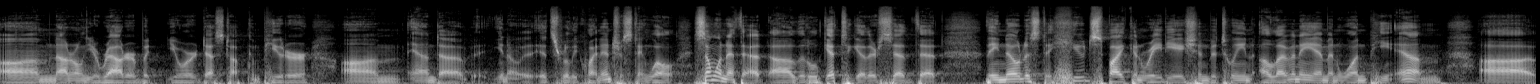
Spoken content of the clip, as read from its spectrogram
um, not only your router but your desktop computer, um, and uh, you know it's really quite interesting. Well, someone at that uh, little get-together said that they noticed a huge spike in radiation between 11 a.m. and 1 p.m. Uh,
